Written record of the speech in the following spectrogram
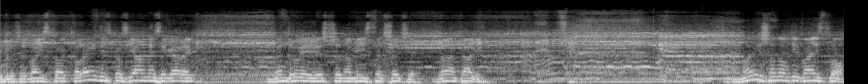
I proszę państwa, kolejny specjalny zegarek wędruje jeszcze na miejsce trzecie dla Natalii. No i szanowni państwo,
